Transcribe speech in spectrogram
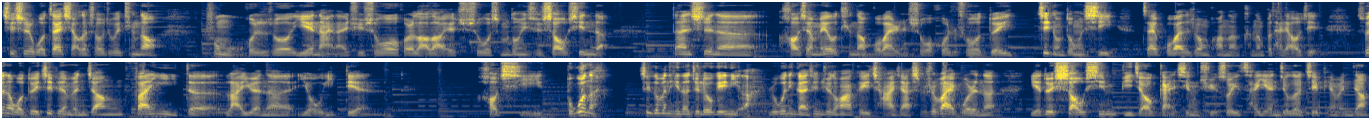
其实我在小的时候就会听到父母或者说爷爷奶奶去说，或者老姥爷去说什么东西是烧心的，但是呢，好像没有听到国外人说，或者说对这种东西在国外的状况呢，可能不太了解，所以呢，我对这篇文章翻译的来源呢，有一点好奇。不过呢。这个问题呢，就留给你了。如果你感兴趣的话，可以查一下，是不是外国人呢也对烧心比较感兴趣，所以才研究了这篇文章。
